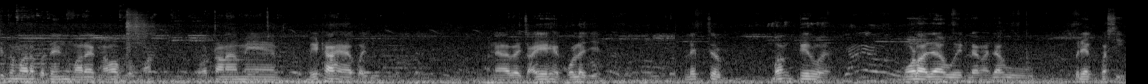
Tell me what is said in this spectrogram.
છે તમારા બધાનું મારા એક નવા બ્લોગમાં. વટાણા અમે બેઠા હે આ બાજુ. અને હવે જઈએ છે કોલેજે. લેક્ચર બંક કર્યો છે મોડા જાવું એટલે અમે જાવું બ્રેક પછી.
